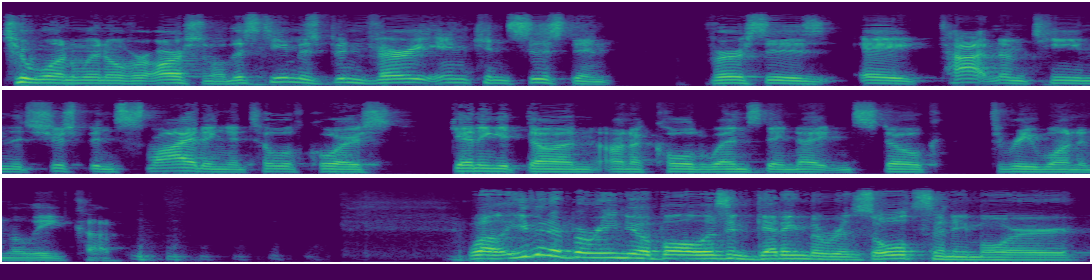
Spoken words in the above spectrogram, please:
two one win over Arsenal. This team has been very inconsistent versus a Tottenham team that's just been sliding until, of course getting it done on a cold Wednesday night in Stoke, 3 1 in the League Cup. well, even if Mourinho Ball isn't getting the results anymore,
